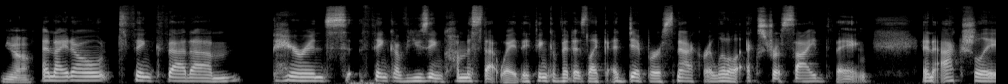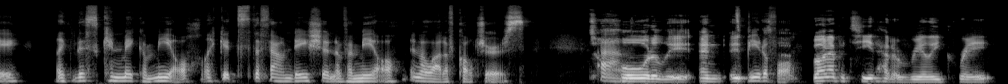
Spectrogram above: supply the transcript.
yeah. And I don't think that um, parents think of using hummus that way. They think of it as like a dip or a snack or a little extra side thing. And actually, like this can make a meal. Like it's the foundation of a meal in a lot of cultures. Um, Totally. and It's beautiful. Bon Appetit had a really great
